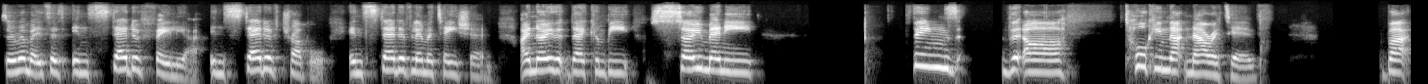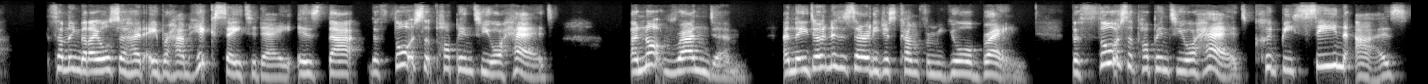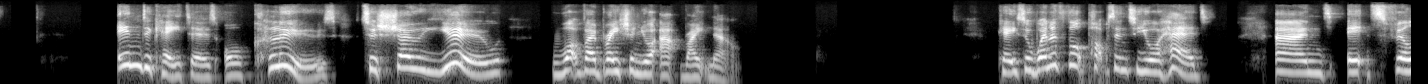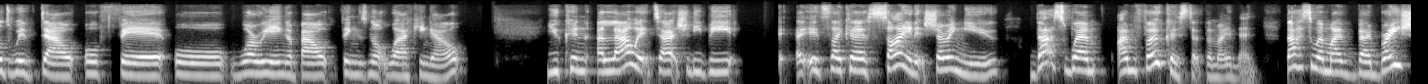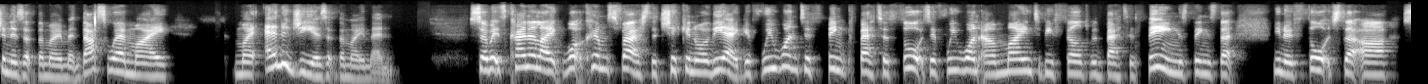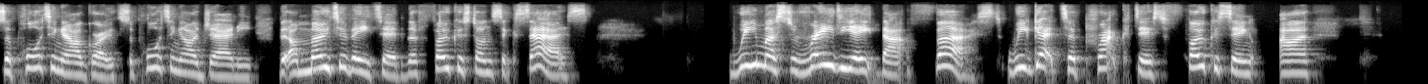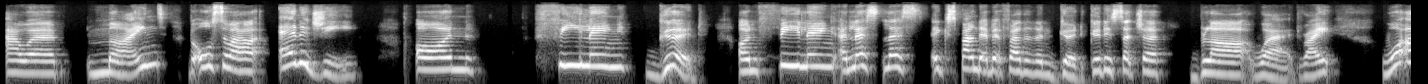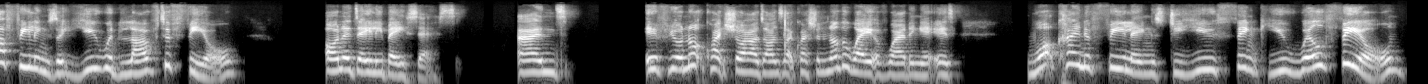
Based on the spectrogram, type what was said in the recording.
So remember, it says instead of failure, instead of trouble, instead of limitation. I know that there can be so many things that are talking that narrative. But something that I also heard Abraham Hicks say today is that the thoughts that pop into your head are not random and they don't necessarily just come from your brain. The thoughts that pop into your head could be seen as indicators or clues to show you what vibration you're at right now. Okay, so when a thought pops into your head and it's filled with doubt or fear or worrying about things not working out, you can allow it to actually be it's like a sign, it's showing you that's where I'm focused at the moment. That's where my vibration is at the moment. That's where my my energy is at the moment. So it's kind of like what comes first, the chicken or the egg? If we want to think better thoughts, if we want our mind to be filled with better things, things that, you know, thoughts that are supporting our growth, supporting our journey, that are motivated, that are focused on success, we must radiate that first. We get to practice focusing our, our mind, but also our energy on feeling good on feeling and let's let's expand it a bit further than good. Good is such a blah word right? What are feelings that you would love to feel on a daily basis? And if you're not quite sure how to answer that question another way of wording it is what kind of feelings do you think you will feel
